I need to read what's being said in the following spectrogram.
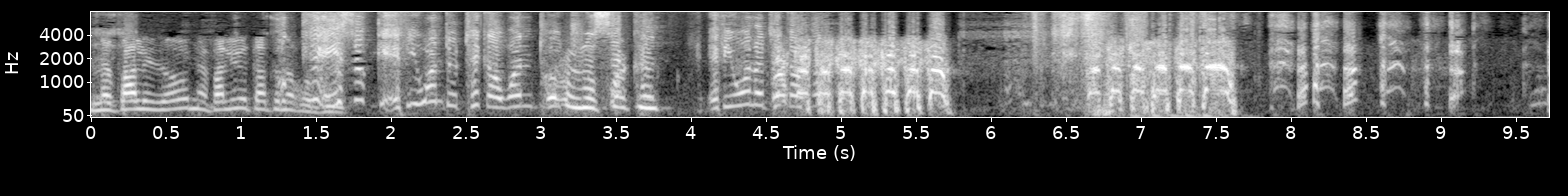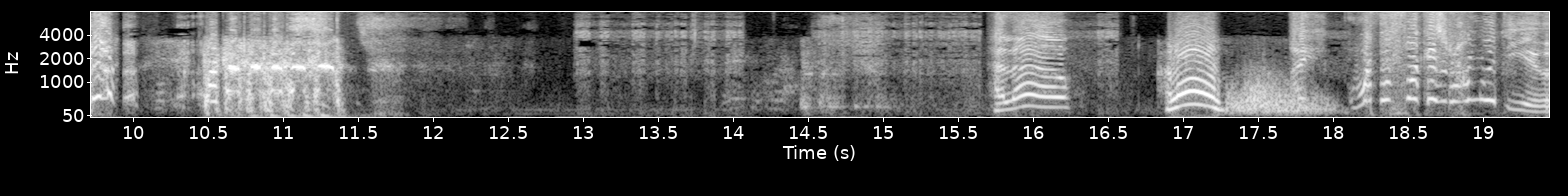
Nepali, oh, Nepalese. Okay, it's okay. If you want to take a one, two, three second. If you want to take a... Hello? Hello? I, what the fuck is wrong with you?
